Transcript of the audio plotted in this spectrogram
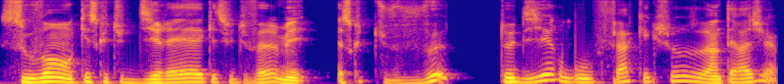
souvent, qu'est-ce que tu te dirais, qu'est-ce que tu ferais, mais est-ce que tu veux te dire ou faire quelque chose, interagir?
